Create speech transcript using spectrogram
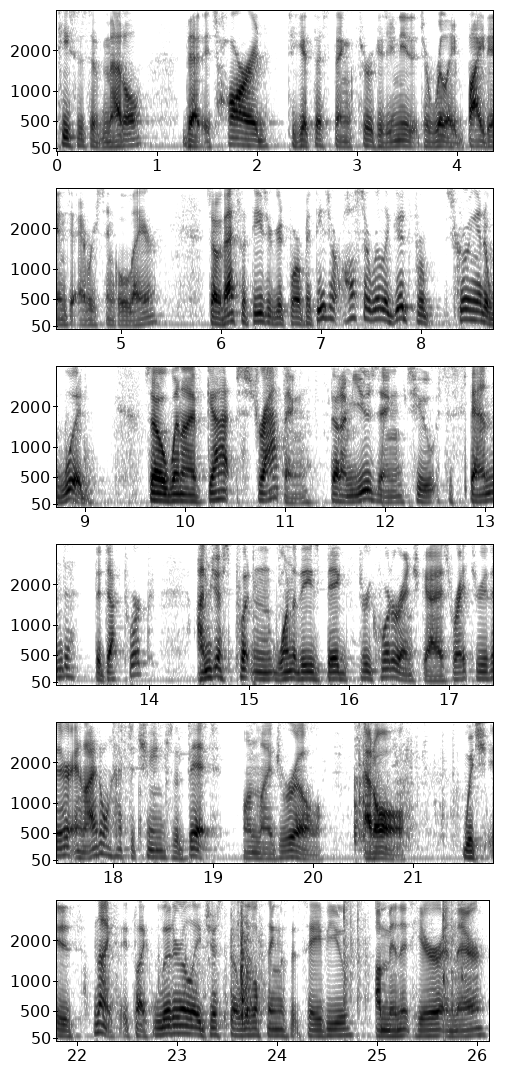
pieces of metal that it's hard to get this thing through because you need it to really bite into every single layer. So that's what these are good for, but these are also really good for screwing into wood. So when I've got strapping that I'm using to suspend the ductwork, I'm just putting one of these big three quarter inch guys right through there and I don't have to change the bit on my drill at all which is nice. It's like literally just the little things that save you a minute here and there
